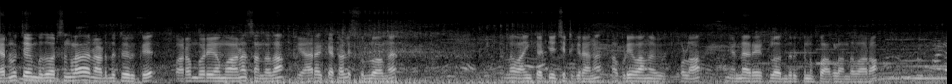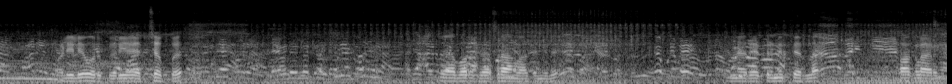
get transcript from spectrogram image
இரநூத்தி ஐம்பது வருஷங்களாக நடந்துகிட்டு இருக்குது பாரம்பரியமான சந்தை தான் யாரை கேட்டாலும் சொல்லுவாங்க. எல்லாம் வாங்கி கட்டி வச்சுட்டுருக்குறாங்க. அப்படியே வாங்க போகலாம் என்ன ரேட்டில் வந்திருக்குன்னு பார்க்கலாம் அந்த வாரம். வழியிலே ஒரு பெரிய ஹெச்அப்பு வியாபாரம் பேசுகிறாங்களா தெரியுது என்ன ரேட்டுன்னு தெரில பார்க்கலாம் இருங்க.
